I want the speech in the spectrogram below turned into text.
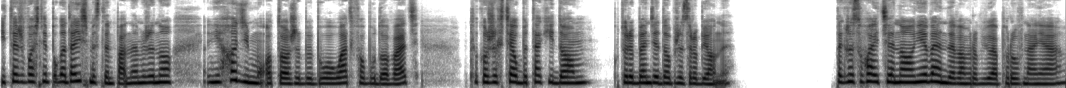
I też właśnie pogadaliśmy z tym panem, że no nie chodzi mu o to, żeby było łatwo budować, tylko że chciałby taki dom, który będzie dobrze zrobiony. Także słuchajcie, no nie będę wam robiła porównania.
